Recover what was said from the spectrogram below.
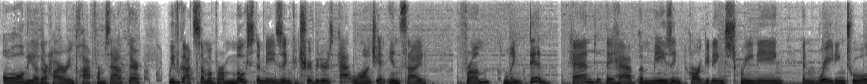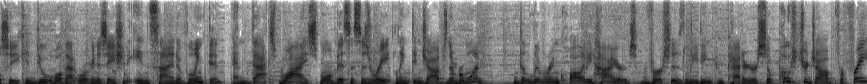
all the other hiring platforms out there. We've got some of our most amazing contributors at launch and inside from LinkedIn. And they have amazing targeting, screening, and rating tools so you can do all that organization inside of LinkedIn. And that's why small businesses rate LinkedIn jobs number one in delivering quality hires versus leading competitors. So post your job for free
